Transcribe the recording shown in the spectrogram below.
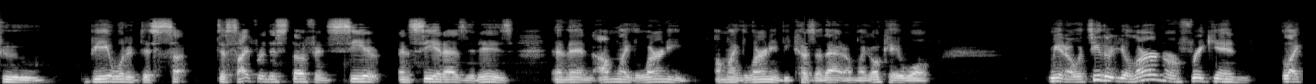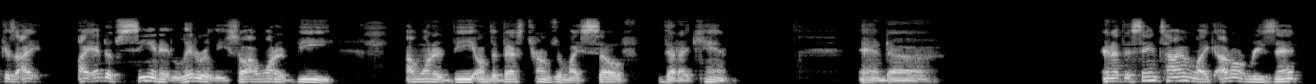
to be able to deci- decipher this stuff and see it and see it as it is. And then I'm like learning. I'm like learning because of that. I'm like, okay, well, you know, it's either you learn or freaking like, because I I end up seeing it literally. So I want to be, I want to be on the best terms with myself that I can. And uh, and at the same time, like I don't resent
